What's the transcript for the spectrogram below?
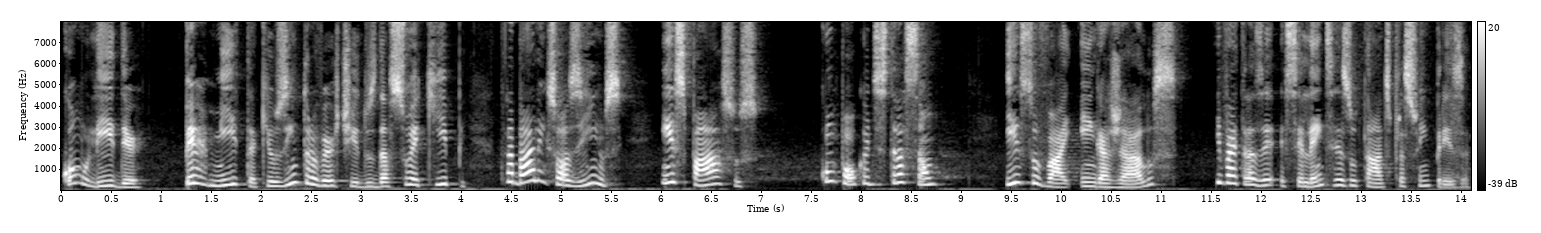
Como líder, permita que os introvertidos da sua equipe trabalhem sozinhos em espaços com pouca distração. Isso vai engajá-los e vai trazer excelentes resultados para sua empresa.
